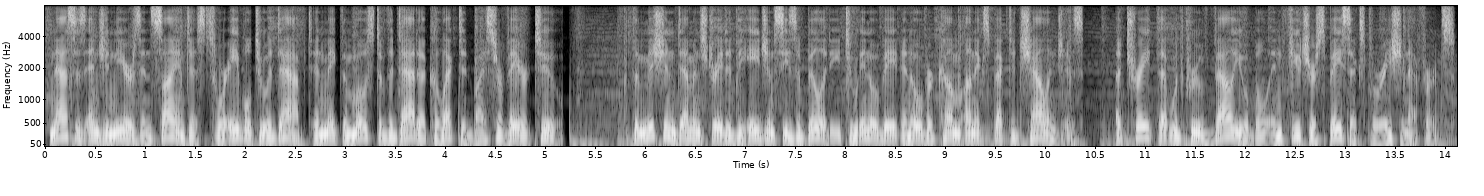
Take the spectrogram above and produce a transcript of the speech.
NASA's engineers and scientists were able to adapt and make the most of the data collected by Surveyor 2. The mission demonstrated the agency's ability to innovate and overcome unexpected challenges, a trait that would prove valuable in future space exploration efforts.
